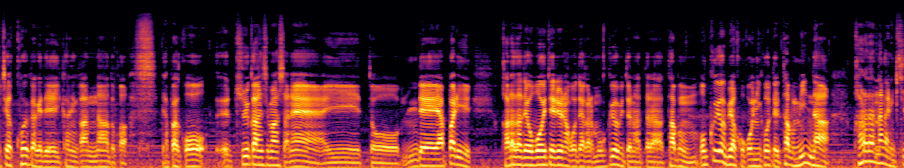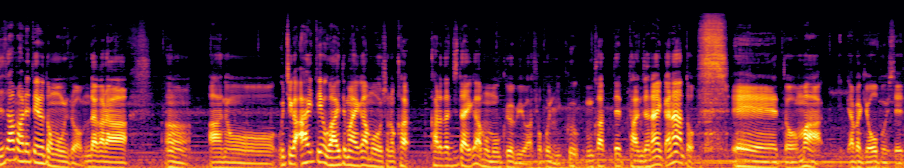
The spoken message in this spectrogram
っちが声かけていかねかんなとか。やっぱりこう痛感しましたね。えー、っとでやっぱり体で覚えてるようなことやから木曜日となったら多分木曜日はここに行こうって多分みんな体の中に刻まれてると思うんですよ。だからうん。あのー、うちが相手よが相手前がもうその体自体がもう木曜日はそこに行く向かってたんじゃないかなと。えー、っとまあやっぱりオープンして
